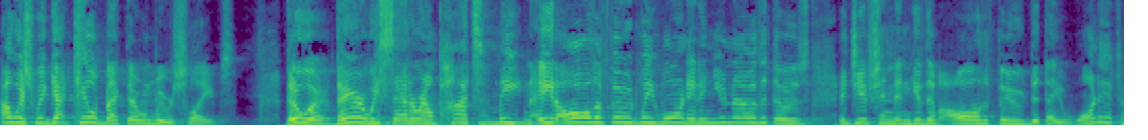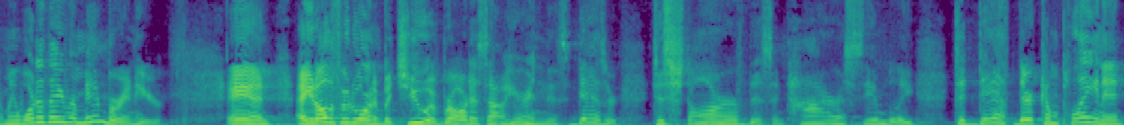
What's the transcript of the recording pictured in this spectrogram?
I wish we'd got killed back there when we were slaves. There, were, there we sat around pots of meat and ate all the food we wanted. And you know that those Egyptians didn't give them all the food that they wanted. I mean, what are they remembering here? And ate all the food we wanted, but you have brought us out here in this desert to starve this entire assembly to death. They're complaining,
